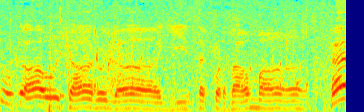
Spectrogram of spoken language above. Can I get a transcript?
ಹುಷಾರುಗ ಹುಷಾರುಗ ಗೀತ ಕೊಡ್ದಮ್ಮ ಹೇ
